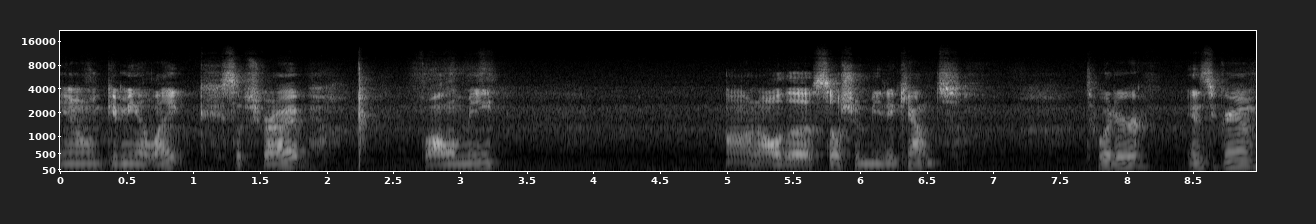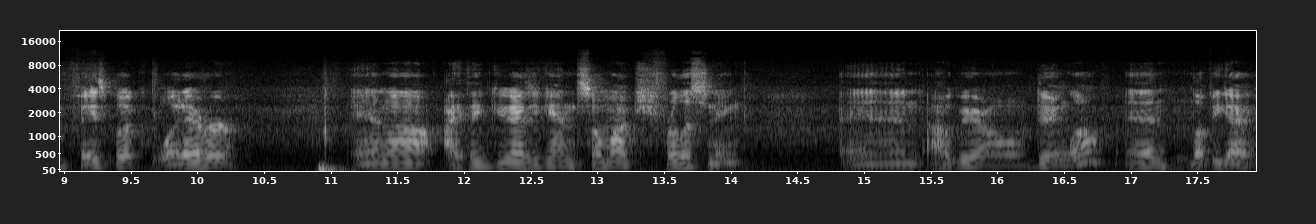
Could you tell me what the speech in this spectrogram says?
you know, give me a like, subscribe, follow me on all the social media accounts Twitter, Instagram, Facebook, whatever. And uh, I thank you guys again so much for listening. And I hope you're all doing well and love you guys.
